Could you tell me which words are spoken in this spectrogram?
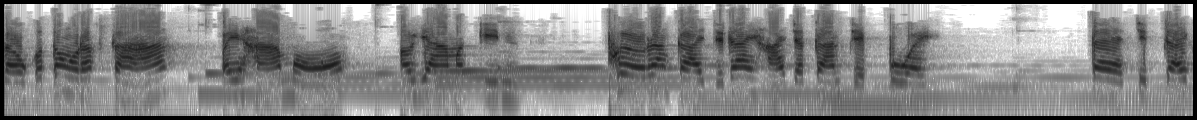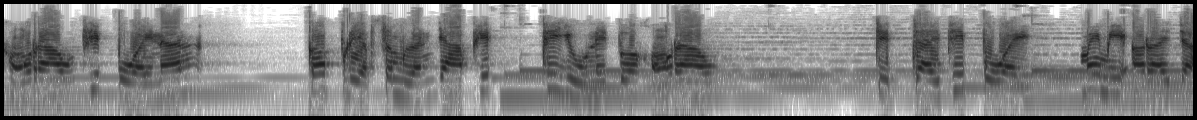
เราก็ต้องรักษาไปหาหมอ เอายามากิน เพื่อร่างกายจะได้หายจากการเจ็บป่วย แต่จิตใจของเราที่ป่วยนั้น ก็เปรียบเสมือนยาพิษที่อยู่ในตัวของเรา จิตใจที่ป่วยไม่มีอะไรจะ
